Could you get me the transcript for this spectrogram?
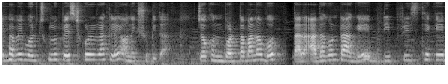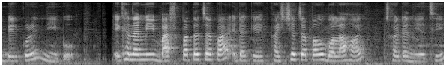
এভাবে মরিচগুলো পেস্ট করে রাখলে অনেক সুবিধা। যখন ভর্তা বানাবো, তার আধা ঘণ্টা আগে ডিপ ফ্রিজ থেকে বের করে নিব। এখানে আমি বাঁশপাতা চাপা, এটাকে ফাইসা চাপাও বলা হয়, ছয়টা নিয়েছি।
